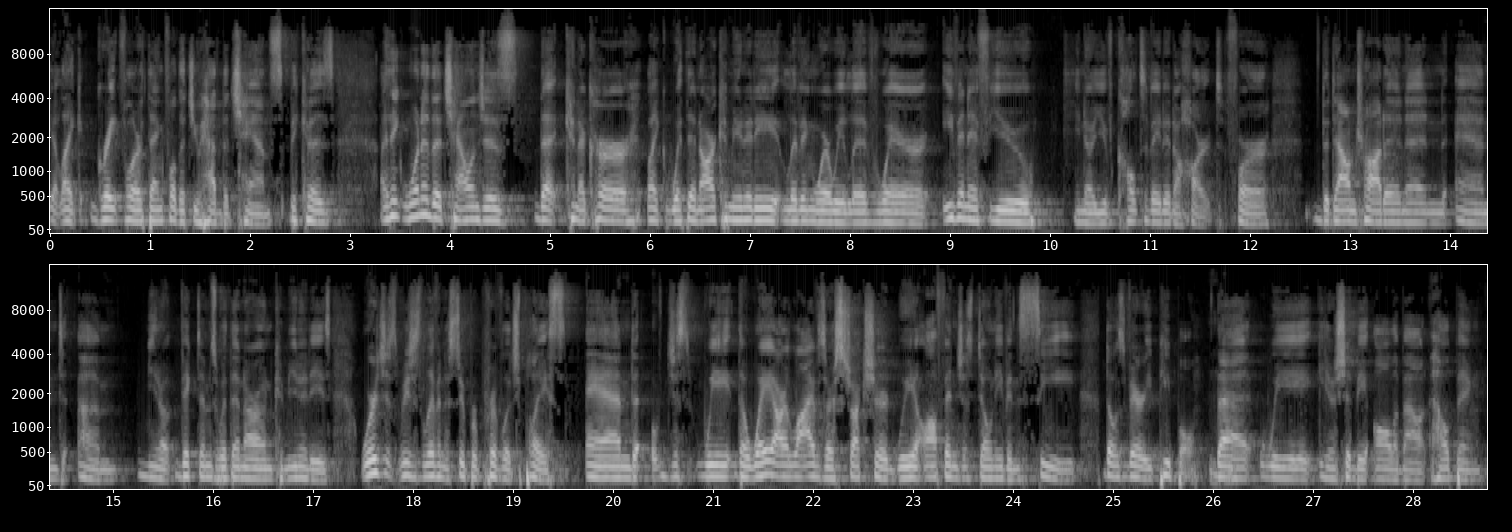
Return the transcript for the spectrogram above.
like grateful or thankful that you had the chance because I think one of the challenges that can occur like within our community, living where we live, where even if you you know you've cultivated a heart for the downtrodden and and um, you know victims within our own communities. We're just we just live in a super privileged place, and just we the way our lives are structured, we often just don't even see those very people mm-hmm. that we you know should be all about helping.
